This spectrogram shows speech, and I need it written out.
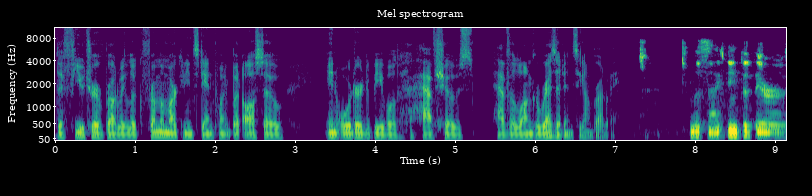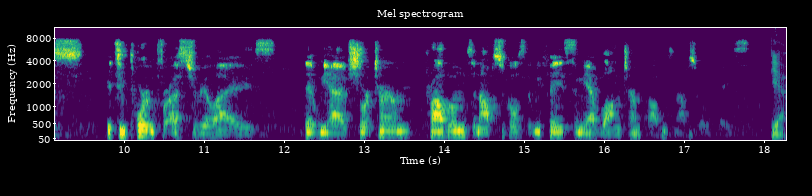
the future of Broadway look from a marketing standpoint, but also in order to be able to have shows have a longer residency on Broadway? Listen, I think that there's it's important for us to realize that we have short-term problems and obstacles that we face, and we have long-term problems and obstacles we face. Yeah.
